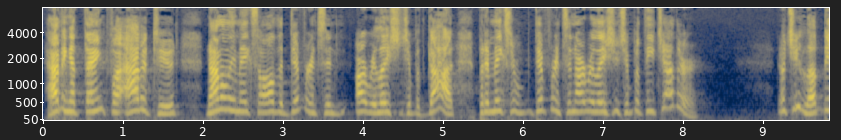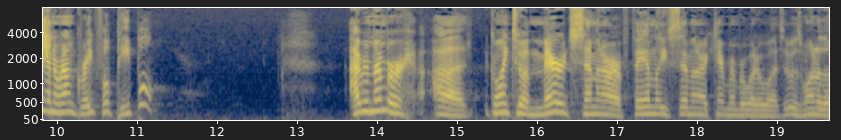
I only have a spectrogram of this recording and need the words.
Having a thankful attitude not only makes all the difference in our relationship with God, but it makes a difference in our relationship with each other. Don't you love being around grateful people? I remember uh, going to a marriage seminar, a family seminar. I can't remember what it was. It was one of those.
